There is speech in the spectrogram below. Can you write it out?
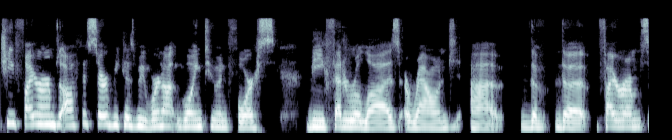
chief firearms officer because we were not going to enforce the federal laws around uh, the the firearms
